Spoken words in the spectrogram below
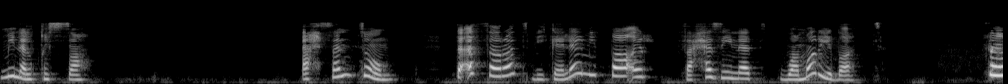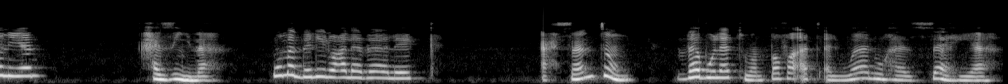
من القصة؟ أحسنتم. تأثرت بكلام الطائر فحزنت ومرضت. ثانيا حزينة. وما الدليل على ذلك؟ أحسنتم. ذبلت وانطفأت ألوانها الزاهية.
